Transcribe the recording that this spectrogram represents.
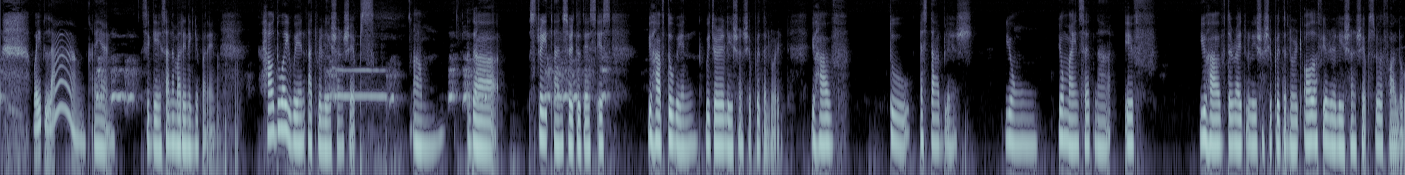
Wait lang. Ayan. Sige, sana marinig nyo pa rin. How do I win at relationships? Um, the straight answer to this is you have to win with your relationship with the Lord. You have to establish yung yung mindset na if you have the right relationship with the Lord, all of your relationships will follow.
